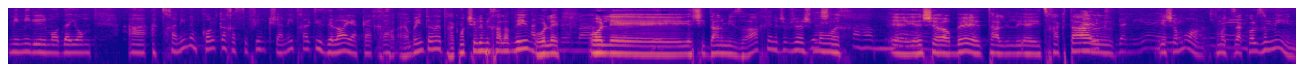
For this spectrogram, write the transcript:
ממי ללמוד היום. התכנים הם כל כך חשופים, כשאני התחלתי זה לא היה ככה. נכון, היום באינטרנט רק מקשיב למיכל אביב, את או ל... או ל... יש עידן מזרחי, אני חושב שיש יש מו... לך המון. אה, יש הרבה, טל, אה, יצחק טל. אלכס דניאל. יש המון. זאת אומרת, זה הכל זמין.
